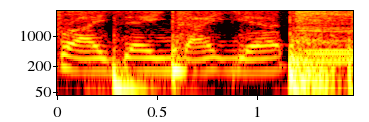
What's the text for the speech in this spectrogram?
Friday night yet.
